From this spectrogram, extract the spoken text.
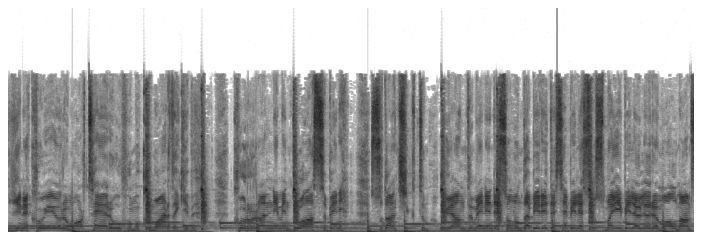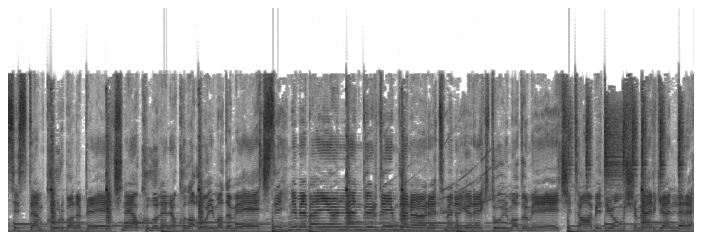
Yine koyuyorum ortaya ruhumu kumarda gibi. Korur annemin duası beni. Sudan çıktım uyandım eninde sonunda. Biri dese bile susmayı bil ölürüm. Olmam sistem kurbanı beç Ne okulu ne okula uymadım hiç. Zihnimi ben yönlendirdiğimden öğretmene gerek duymadım hiç. Hitap ediyormuşum ergenlere.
